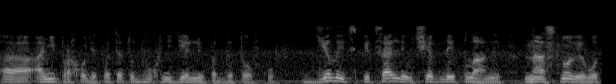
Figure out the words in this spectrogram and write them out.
а, они проходят вот эту двухнедельную подготовку, делают специальные учебные планы на основе вот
